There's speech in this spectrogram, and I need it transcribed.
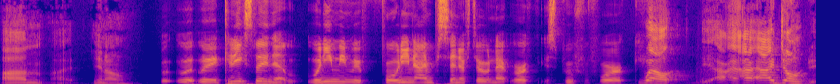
Um, you know, Wait, wait, can you explain that? What do you mean with forty nine percent of the network is proof of work? Well, I, I, don't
